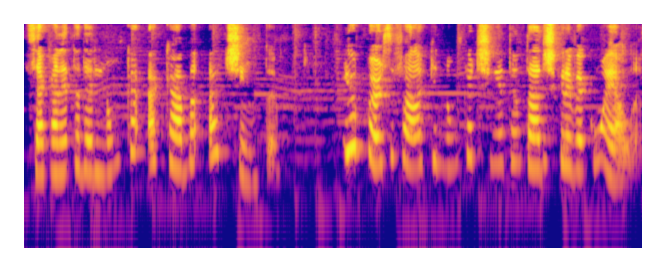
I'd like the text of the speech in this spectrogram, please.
se a caneta dele nunca acaba a tinta. E o Percy fala que nunca tinha tentado escrever com ela.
